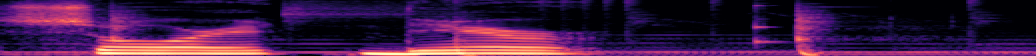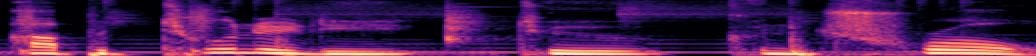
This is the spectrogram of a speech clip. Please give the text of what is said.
saw it their opportunity to control.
